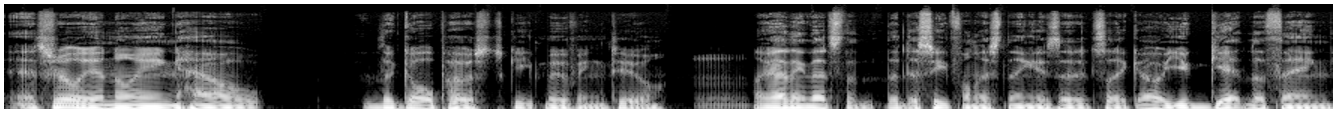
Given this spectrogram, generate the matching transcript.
It's really annoying how the goalposts keep moving too. Mm, Like I think that's the the deceitfulness thing is that it's like, oh, you get the thing,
